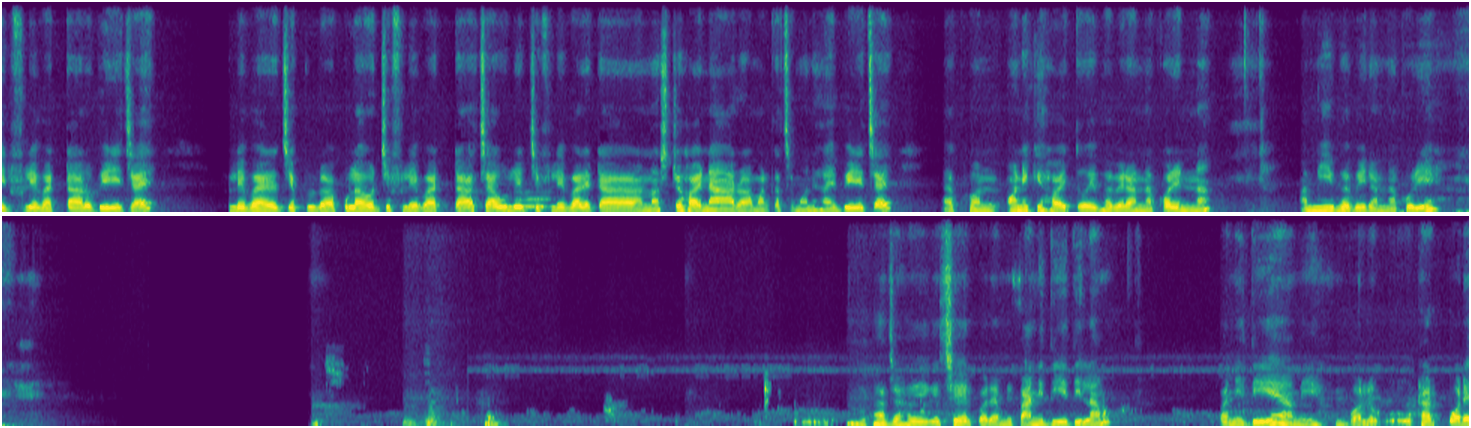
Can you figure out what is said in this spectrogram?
এর ফ্লেভারটা আরও বেড়ে যায়। ফ্লেভার যে পোলাও পোলাওর যে ফ্লেভারটা চাউলের যে ফ্লেভার এটা নষ্ট হয় না, আর আমার কাছে মনে হয় বেড়ে যায়। এখন অনেকে হয়তো এভাবে রান্না করেন না, আমি এভাবেই রান্না করি। ভাজা হয়ে গেছে, এরপরে আমি পানি দিয়ে দিলাম। পানি দিয়ে আমি বল, ওঠার পরে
